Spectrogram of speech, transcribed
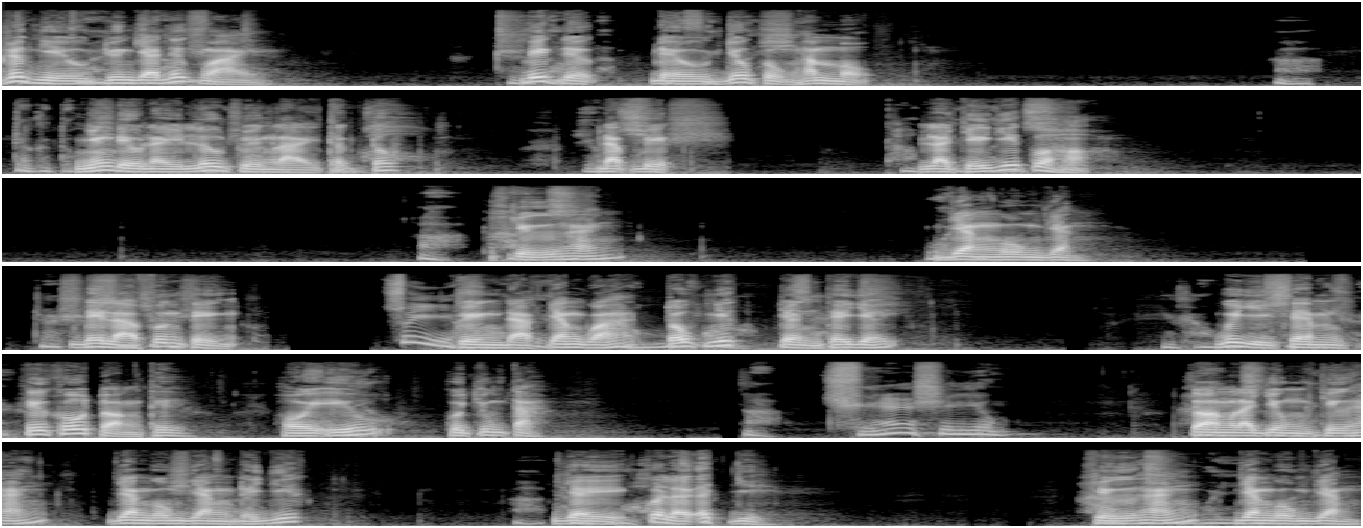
rất nhiều chuyên gia nước ngoài biết được đều vô cùng hâm mộ. Những điều này lưu truyền lại thật tốt, đặc biệt là chữ viết của họ. Chữ hán, văn ngôn văn. Đây là phương tiện truyền đạt văn hóa tốt nhất trên thế giới. Quý vị xem tứ khố toàn thư, hội yếu của chúng ta. Toàn là dùng chữ hán văn ngôn văn để viết. Vậy có lợi ích gì? Chữ hán văn ngôn văn.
